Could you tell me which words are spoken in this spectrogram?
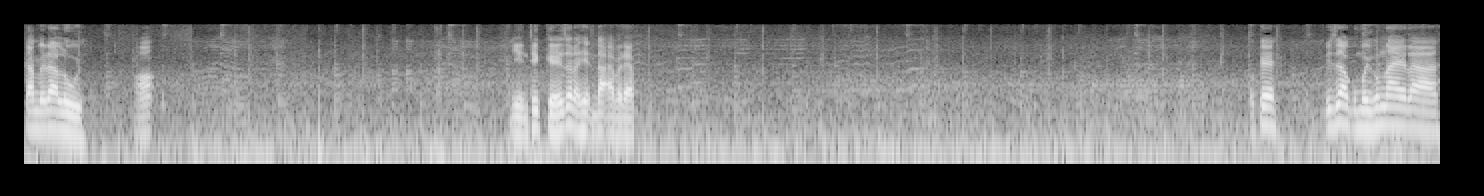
Camera lùi. Đó. Nhìn thiết kế rất là hiện đại và đẹp. Ok video của mình hôm nay là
